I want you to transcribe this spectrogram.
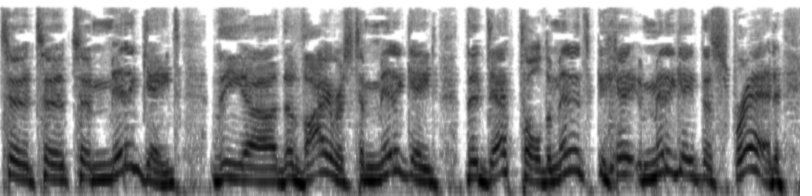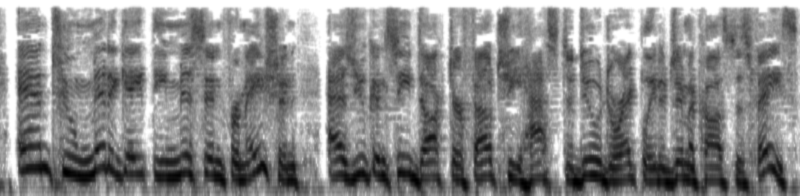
to to to mitigate the uh, the virus, to mitigate the death toll, to mitigate, mitigate the spread, and to mitigate the misinformation, as you can see, Dr. Fauci has to do directly to Jim Acosta's face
